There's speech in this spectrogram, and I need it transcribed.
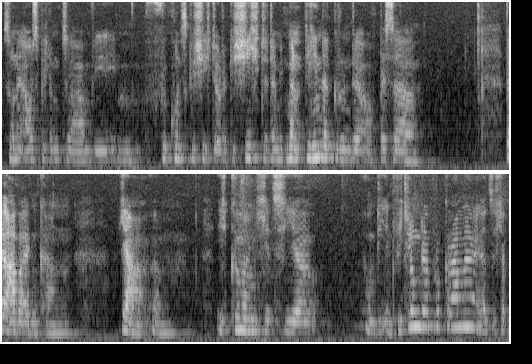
so eine Ausbildung zu haben wie eben für Kunstgeschichte oder Geschichte, damit man die Hintergründe auch besser bearbeiten kann. Ja, ähm, ich kümmere mich jetzt hier um die Entwicklung der Programme. Also ich habe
